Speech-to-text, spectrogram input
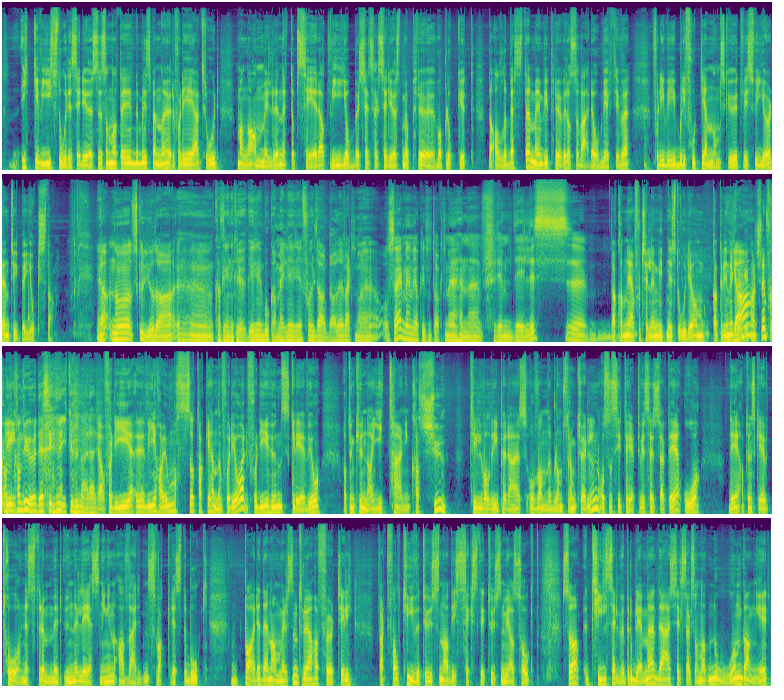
Ikke vi store seriøse. sånn at det, blir spennende å høre. fordi jeg tror mange anmeldere nettopp ser at vi jobber selvsagt seriøst med å prøve å plukke ut det aller beste, men vi prøver også å være objektive. Fordi vi blir fort gjennomskuet hvis vi gjør den type juks, da. Ja, Nå skulle jo da uh, Katrine Krøger, bokanmelder for Dagbladet, vært med oss her, men vi har ikke kontakt med henne fremdeles. Uh, da kan jeg fortelle en liten historie om Katrine ja, Krøger, kanskje? Fordi, kan, kan, du gjøre det, siden hun, ikke hun er her? ja, fordi uh, vi har jo masse å takke henne for i år. Fordi hun skrev jo at hun kunne ha gitt terningkast sju til Valeri Perez og Vanne blomster om kvelden, og så siterte vi selvsagt det. og det at hun skrev 'Tårene strømmer under lesningen av verdens vakreste bok'. Bare den anmeldelsen tror jeg har ført til i hvert fall 20 000 av de 60 000 vi har solgt. Så til selve problemet. Det er selvsagt sånn at noen ganger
